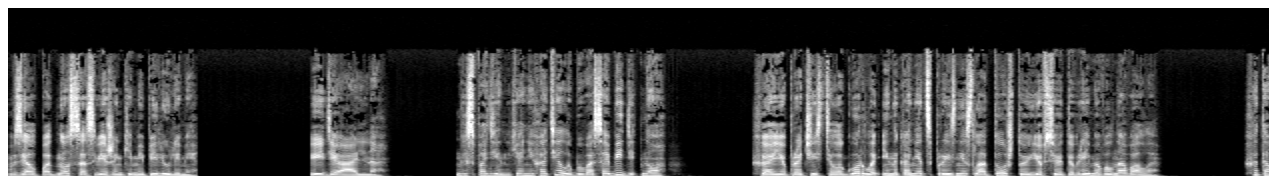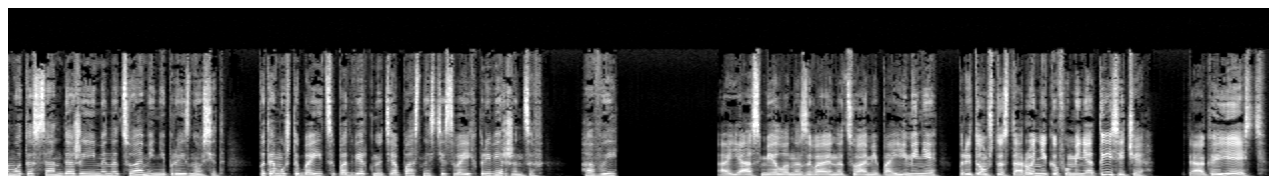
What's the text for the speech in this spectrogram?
Взял поднос со свеженькими пилюлями. «Идеально». «Господин, я не хотела бы вас обидеть, но...» Хая прочистила горло и, наконец, произнесла то, что ее все это время волновало. Хатамото-сан даже имя Нацуами не произносит — потому что боится подвергнуть опасности своих приверженцев. А вы? А я смело называю Нацуами по имени, при том, что сторонников у меня тысяча. Так и есть.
